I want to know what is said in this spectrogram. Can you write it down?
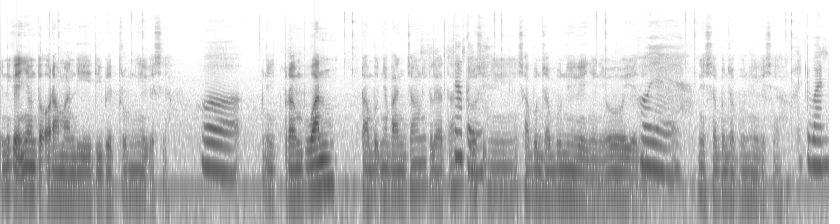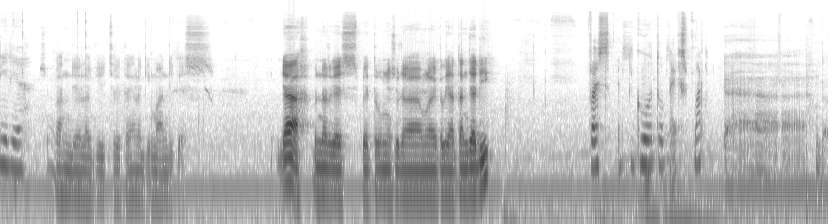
ini kayaknya untuk orang mandi di bedroomnya guys ya Wah, ini perempuan rambutnya panjang nih kelihatan Ini apa terus ini sabun-sabunnya kayaknya nih. Oh iya oh nih. iya. Ya. ini sabun-sabunnya guys ya. Lagi mandi dia. kan dia lagi ceritanya lagi mandi guys. Ya bener guys. Bedroomnya sudah mulai kelihatan. Jadi? First and go to next part. ya bentar.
